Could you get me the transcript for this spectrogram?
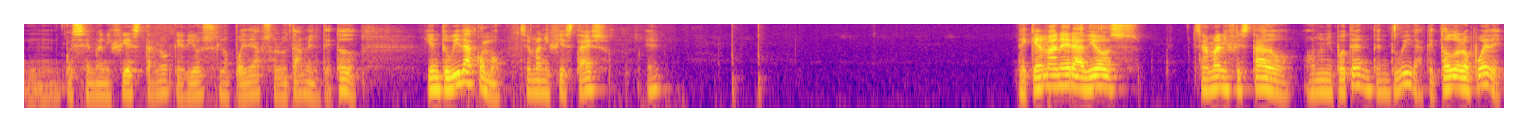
mm, pues se manifiesta, ¿no? Que Dios lo puede absolutamente todo. ¿Y en tu vida cómo se manifiesta eso? ¿Eh? ¿De qué manera Dios se ha manifestado omnipotente en tu vida? Que todo lo puede.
